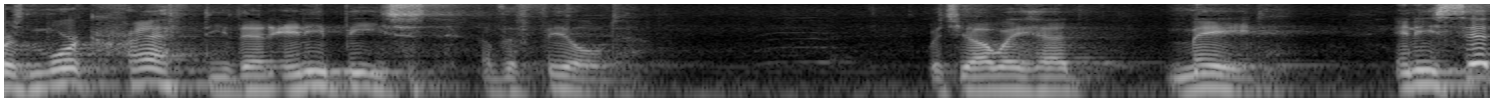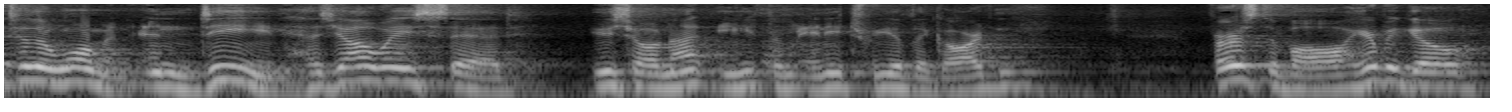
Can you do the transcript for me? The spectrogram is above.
was more crafty than any beast of the field which Yahweh had made. And he said to the woman, Indeed, has Yahweh said, You shall not eat from any tree of the garden? First of all, here we go.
